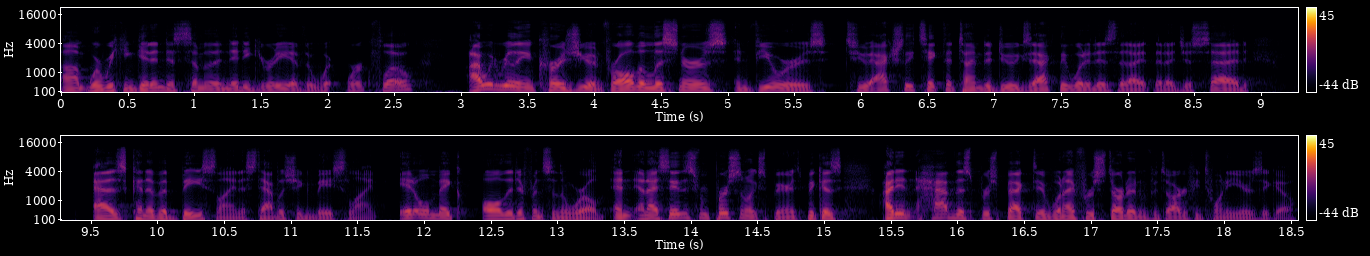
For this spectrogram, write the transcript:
um, where we can get into some of the nitty gritty of the w- workflow. I would really encourage you and for all the listeners and viewers to actually take the time to do exactly what it is that I that I just said as kind of a baseline, establishing a baseline. It'll make all the difference in the world. And and I say this from personal experience because I didn't have this perspective when I first started in photography 20 years ago.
